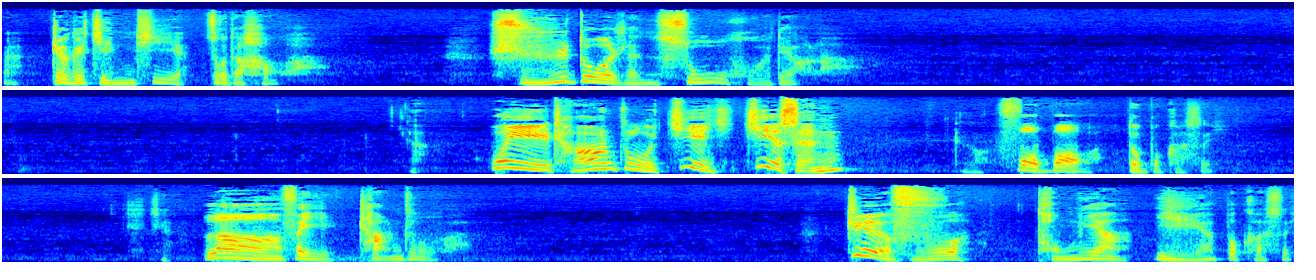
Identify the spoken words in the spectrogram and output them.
啊！这个警惕做得好啊！许多人疏忽掉了啊！未常住戒戒神，这个福报都不可思议，浪费常住啊！这福同样也不可思议，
